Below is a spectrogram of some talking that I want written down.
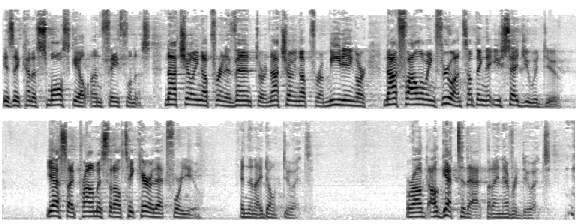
is a kind of small scale unfaithfulness. Not showing up for an event or not showing up for a meeting or not following through on something that you said you would do. Yes, I promise that I'll take care of that for you, and then I don't do it. Or I'll, I'll get to that, but I never do it.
